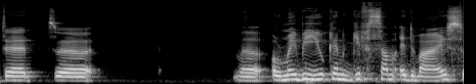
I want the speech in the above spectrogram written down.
that uh, or maybe you can give some advice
